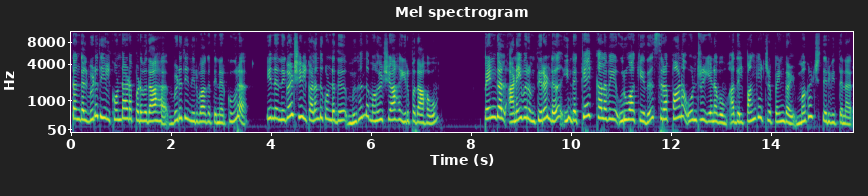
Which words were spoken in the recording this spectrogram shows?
தங்கள் விடுதியில் கொண்டாடப்படுவதாக விடுதி நிர்வாகத்தினர் கூற இந்த நிகழ்ச்சியில் கலந்து கொண்டது மிகுந்த மகிழ்ச்சியாக இருப்பதாகவும் பெண்கள் அனைவரும் திரண்டு இந்த கேக் கலவையை உருவாக்கியது சிறப்பான ஒன்று எனவும் அதில் பங்கேற்ற பெண்கள் மகிழ்ச்சி தெரிவித்தனர்.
